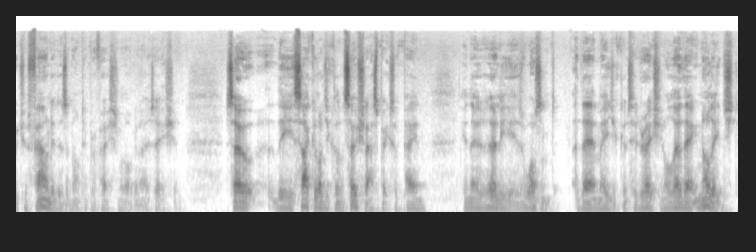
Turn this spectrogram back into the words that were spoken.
which was founded as a multi professional organisation. So the psychological and social aspects of pain in those early years wasn't their major consideration, although they acknowledged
